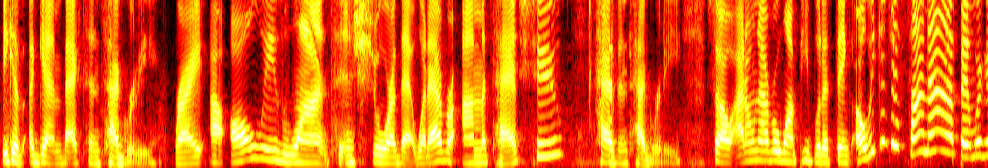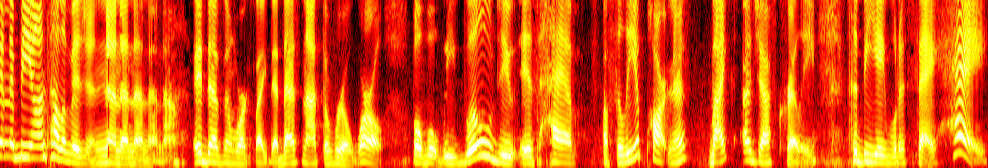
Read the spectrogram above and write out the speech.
Because again, back to integrity, right? I always want to ensure that whatever I'm attached to has integrity. So I don't ever want people to think, oh, we can just sign up and we're going to be on television. No, no, no, no, no. It doesn't work like that. That's not the real world. But what we will do is have affiliate partners like a Jeff Crilly to be able to say, hey,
